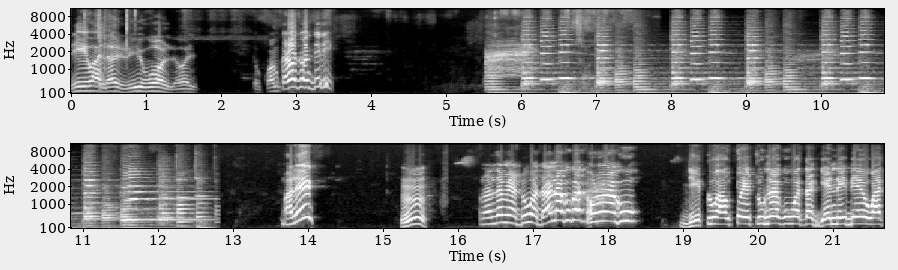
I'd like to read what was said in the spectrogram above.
રેવાલાલ. રેવાલાલ તો કોમ કરો શાંતિથી માલિક? હમ. અંદર મેઠું વધારે નાખું કે થોડું નાખું? જેટલું આવતો એટલું નાખું હતા ઘેર નહીં બે વાત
